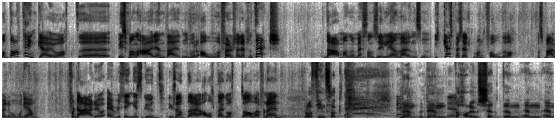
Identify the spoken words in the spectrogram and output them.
Og da tenker jeg jo at uh, hvis man er i en verden hvor alle føler seg representert, da er man jo mest sannsynlig i en verden som ikke er spesielt mangfoldig, da, og som er veldig homogen. For da er det jo 'everything is good'. ikke sant? Da er alt er godt, og alle er fornøyd. Det var fint sagt. Men, men det har jo skjedd en, en, en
